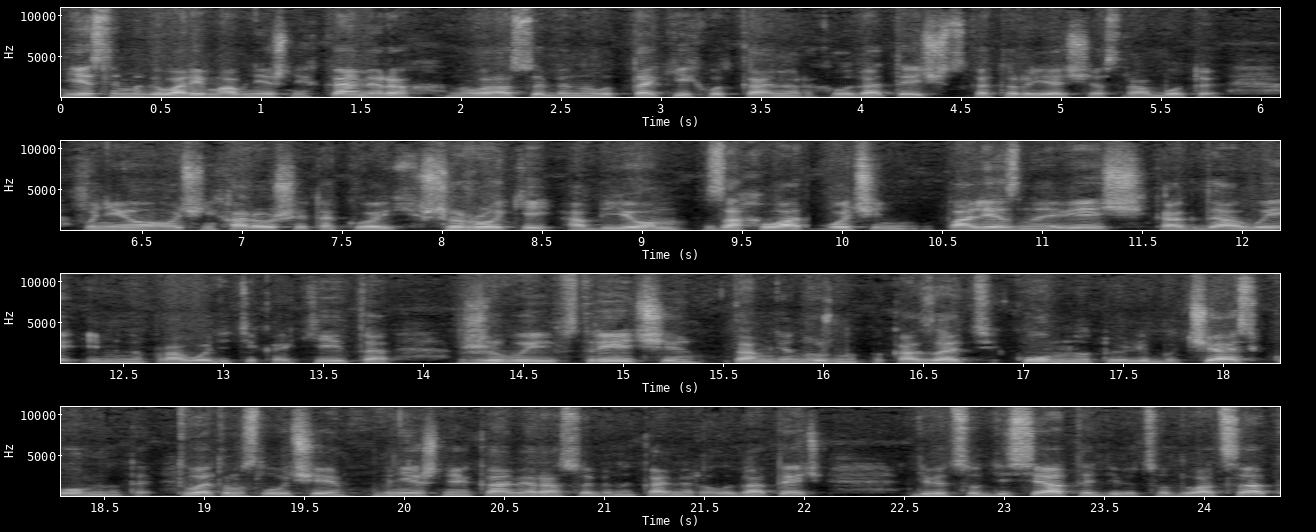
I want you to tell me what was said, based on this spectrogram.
если мы говорим о внешних камерах, ну особенно вот таких вот камерах Logitech, с которой я сейчас работаю, у нее очень хороший такой широкий объем захват. Очень полезная вещь, когда вы именно проводите какие-то живые встречи, там где нужно показать комнату, либо часть комнаты. В этом случае внешняя камера, особенно камера Logitech, 910, 920,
